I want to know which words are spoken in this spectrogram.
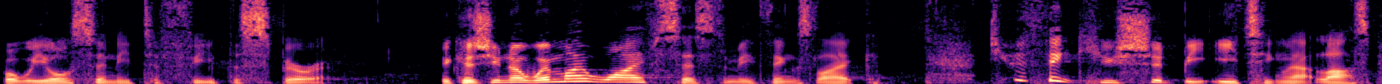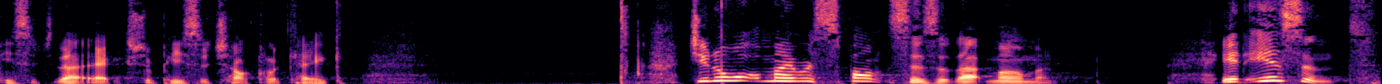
but we also need to feed the spirit. Because you know, when my wife says to me things like, "Do you think you should be eating that last piece of that extra piece of chocolate cake?" Do you know what my response is at that moment? It isn't,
